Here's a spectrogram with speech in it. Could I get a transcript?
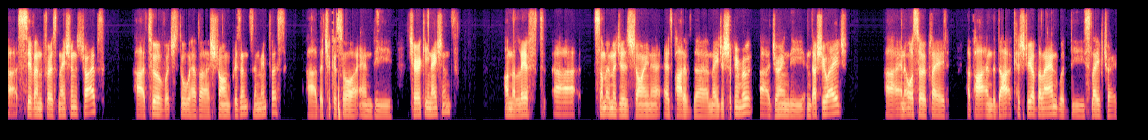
uh, seven First Nations tribes, uh, two of which still have a strong presence in Memphis, uh, the Chickasaw and the Cherokee Nations. On the left, uh, some images showing it as part of the major shipping route uh, during the industrial age. and it also played a part in the dark history of the land with the slave trade.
